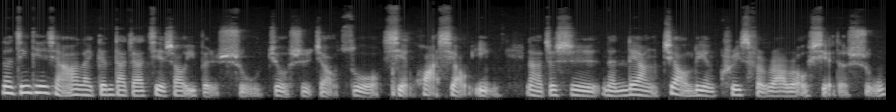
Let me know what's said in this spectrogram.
那今天想要来跟大家介绍一本书，就是叫做《显化效应》。那这是能量教练 Chris Ferraro 写的书。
